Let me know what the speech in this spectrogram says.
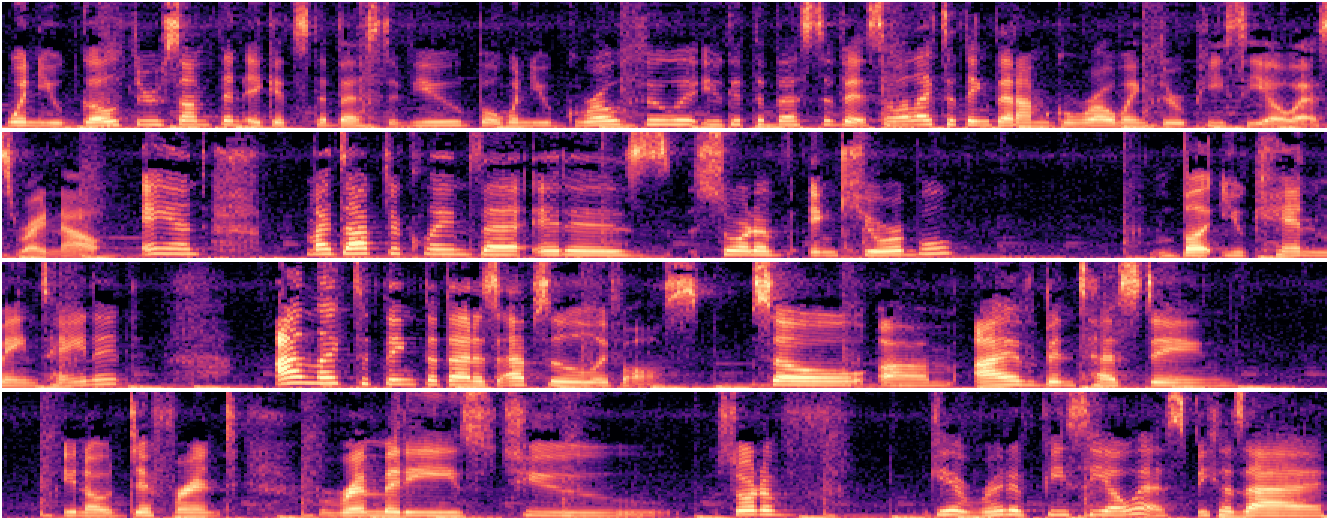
when you go through something, it gets the best of you. But when you grow through it, you get the best of it. So I like to think that I'm growing through PCOS right now. And my doctor claims that it is sort of incurable, but you can maintain it. I like to think that that is absolutely false. So um, I've been testing, you know, different remedies to sort of get rid of PCOS because I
